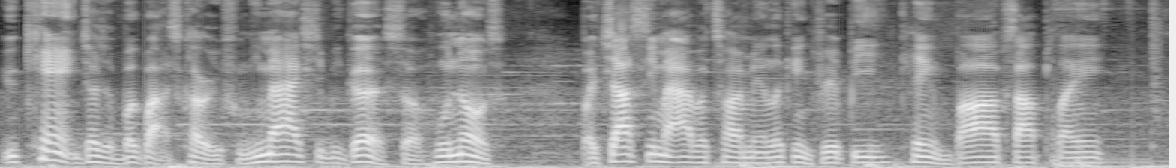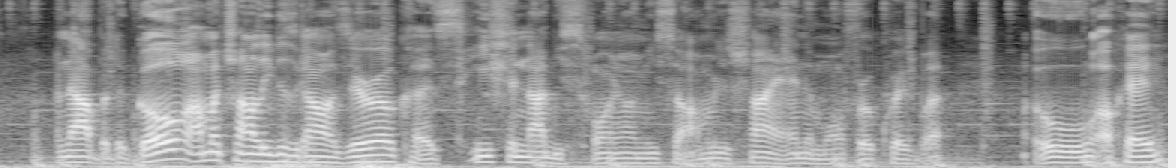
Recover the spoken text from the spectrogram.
you can't judge a book by its cover. He might actually be good, so who knows? But y'all see my avatar, man, looking drippy. King Bob, stop playing. Nah, but the goal, I'm gonna try to leave this guy on zero because he should not be scoring on me. So I'm just trying to end him off real quick. But, oh, okay.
